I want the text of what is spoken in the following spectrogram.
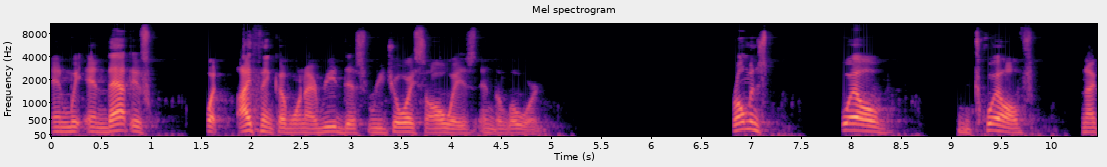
And we and that is what I think of when I read this, rejoice always in the Lord. Romans 12 and 12, and I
